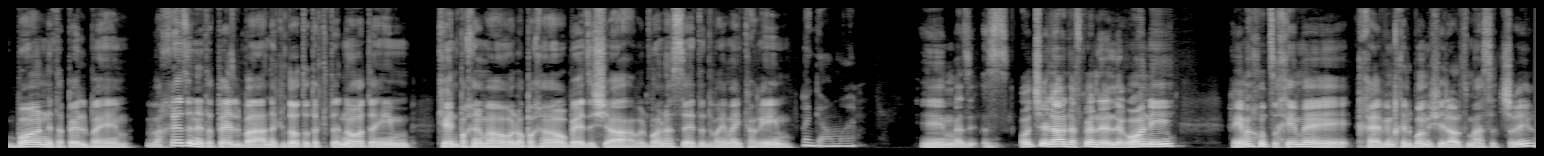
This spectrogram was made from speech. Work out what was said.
בואו נטפל בהם ואחרי זה נטפל באנקדוטות הקטנות האם כן פחמימה או לא פחמימה או באיזה שעה אבל בואו נעשה את הדברים העיקריים. לגמרי. אמ, אז, אז עוד שאלה דווקא ל- לרוני האם אנחנו צריכים אה, חייבים חלבון בשביל לעלות מסת שריר?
